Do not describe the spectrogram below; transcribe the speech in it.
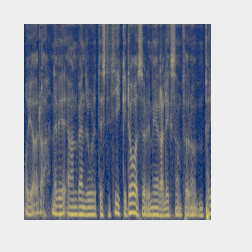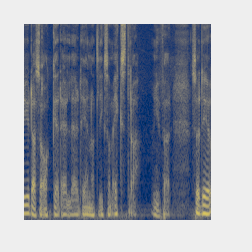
att göra. När vi använder ordet estetik idag så är det mera liksom för att pryda saker eller det är något liksom extra ungefär. Så, det, eh,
